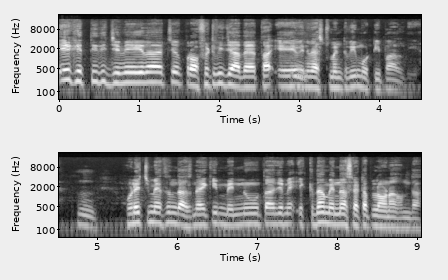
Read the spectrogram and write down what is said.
ਇਹ ਖੇਤੀ ਦੀ ਜਿਵੇਂ ਇਹਦਾ ਚ ਪ੍ਰੋਫਿਟ ਵੀ ਜ਼ਿਆਦਾ ਹੈ ਤਾਂ ਇਹ। ਇਨਵੈਸਟਮੈਂਟ ਵੀ ਮੋਟੀ ਭਾਲਦੀ ਹੈ। ਹੂੰ। ਹੁਣ ਇਹ ਚ ਮੈਂ ਤੁਹਾਨੂੰ ਦੱਸਦਾ ਹੈ ਕਿ ਮੈਨੂੰ ਤਾਂ ਜੇ ਮੈਂ ਇੱਕਦਮ ਇੰਨਾ ਸੈਟਅਪ ਲਾਉਣਾ ਹੁੰਦਾ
